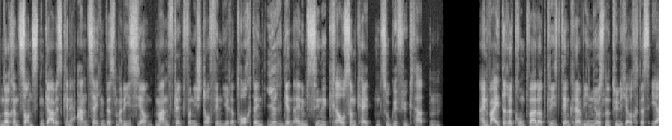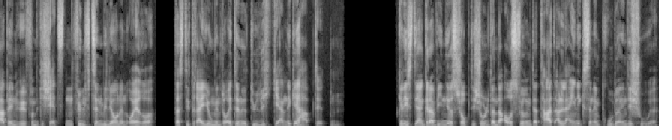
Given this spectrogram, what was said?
und auch ansonsten gab es keine Anzeichen, dass Maricia und Manfred von Istoffen ihrer Tochter in irgendeinem Sinne Grausamkeiten zugefügt hatten. Ein weiterer Grund war laut Christian Cravinius natürlich auch das Erbe in Höhe von geschätzten 15 Millionen Euro, das die drei jungen Leute natürlich gerne gehabt hätten. Christian Gravinius schob die Schuld an der Ausführung der Tat alleinig seinem Bruder in die Schuhe.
